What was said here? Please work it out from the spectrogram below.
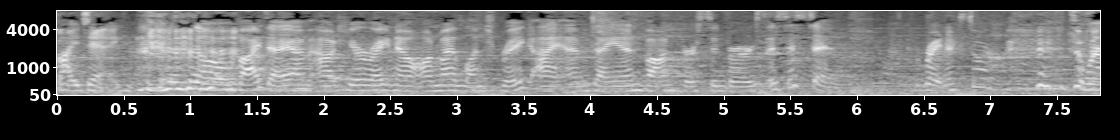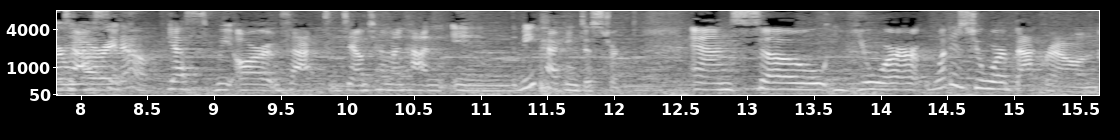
by day. so by day, I'm out here right now on my lunch break. I am Diane von Furstenberg's assistant right next door to Fantastic. where we are right now. Yes, we are in fact downtown Manhattan in the meatpacking district. And so, your what is your background?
